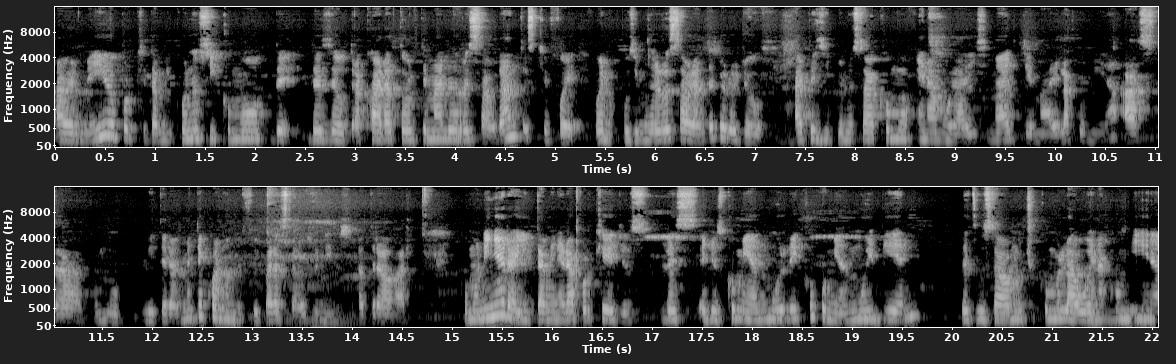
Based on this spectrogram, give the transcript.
haberme ido porque también conocí como desde otra cara todo el tema de los restaurantes, que fue, bueno, pusimos el restaurante, pero yo al principio no estaba como enamoradísima del tema de la comida hasta como literalmente cuando me fui para Estados Unidos a trabajar como niñera y también era porque ellos, les, ellos comían muy rico, comían muy bien, les gustaba mucho como la buena comida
